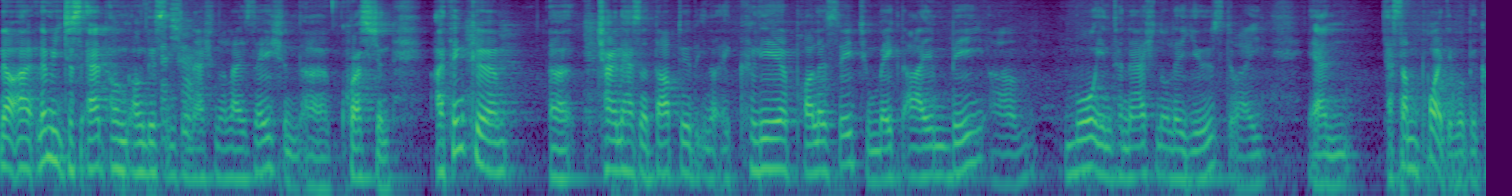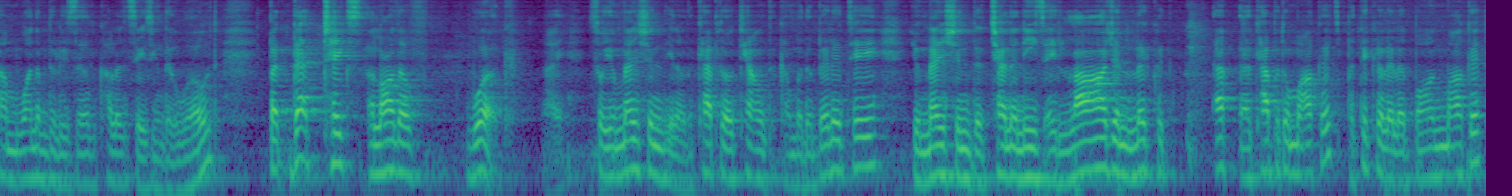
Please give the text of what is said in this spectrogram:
now, uh, let me just add on, on this internationalization uh, question. I think um, uh, China has adopted you know, a clear policy to make the RMB um, more internationally used, right? And at some point, it will become one of the reserve currencies in the world. But that takes a lot of work. Right? So you mentioned, you know, the capital account convertibility. You mentioned that China needs a large and liquid uh, capital market, particularly the bond market,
